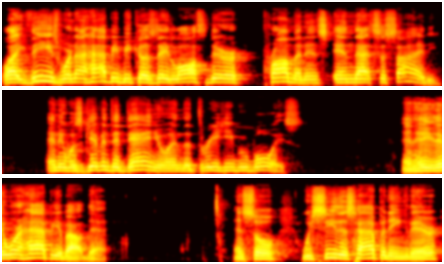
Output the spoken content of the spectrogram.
like these were not happy because they lost their prominence in that society. And it was given to Daniel and the three Hebrew boys. And they, they weren't happy about that. And so we see this happening there.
